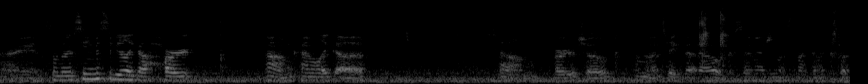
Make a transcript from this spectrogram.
Alright, so there seems to be like a heart, um, kind of like a um, artichoke. I'm gonna take that out because I imagine that's not gonna cook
